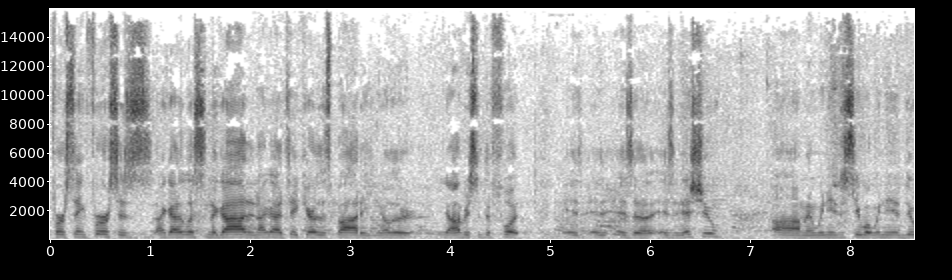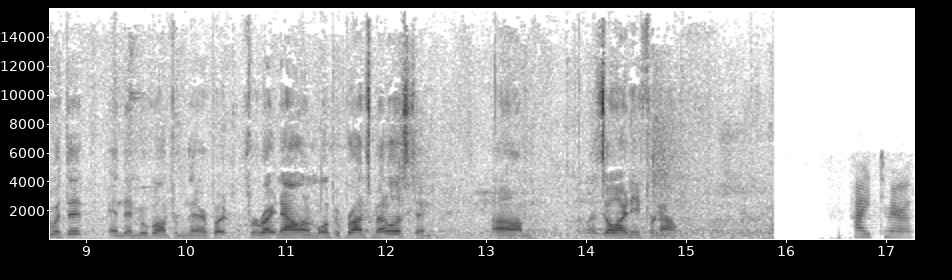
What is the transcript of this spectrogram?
first thing first is I got to listen to God, and I got to take care of this body. You know, you know obviously the foot is, is, a, is an issue, um, and we need to see what we need to do with it, and then move on from there. But for right now, I'm Olympic bronze medalist, and um, that's all I need for now. Hi, Tamara.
